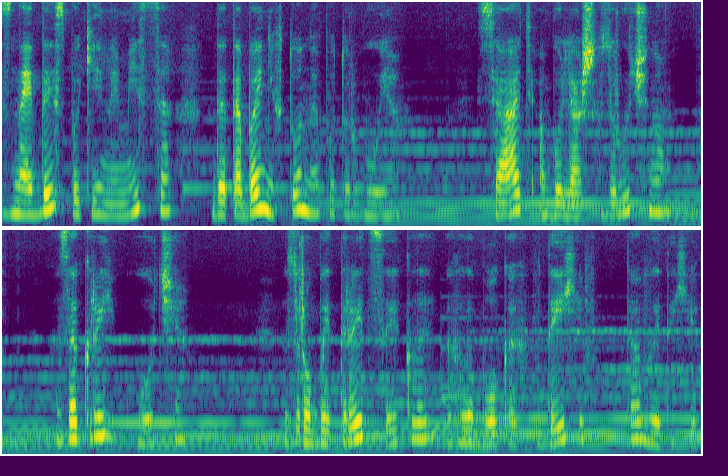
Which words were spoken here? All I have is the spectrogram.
Знайди спокійне місце, де тебе ніхто не потурбує. Сядь або ляж зручно, закрий очі, зроби три цикли глибоких вдихів та видихів.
